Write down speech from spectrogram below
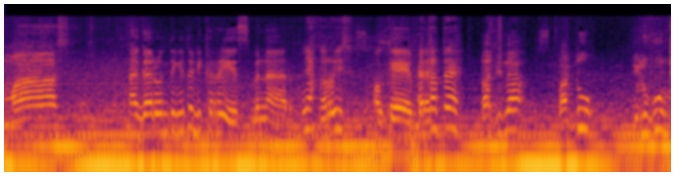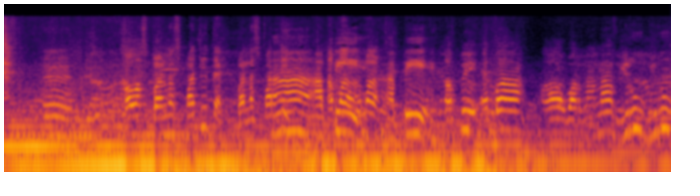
emas Naga runting itu dikeris, benar? nya keris Oke, eta berarti... teh tadina batu di luhur Hmm. kawas banaspati teh banaspati Ah, api, Apa, apa? api. tapi eta uh, warnana biru biru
